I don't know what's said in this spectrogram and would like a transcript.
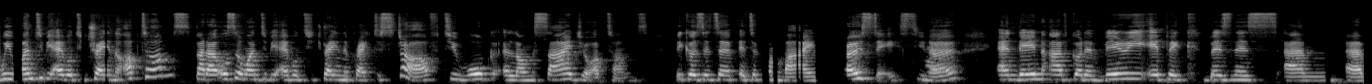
we want to be able to train the optoms, but I also want to be able to train the practice staff to walk alongside your optoms because it's a it's a combined process, you know. And then I've got a very epic business um, uh,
